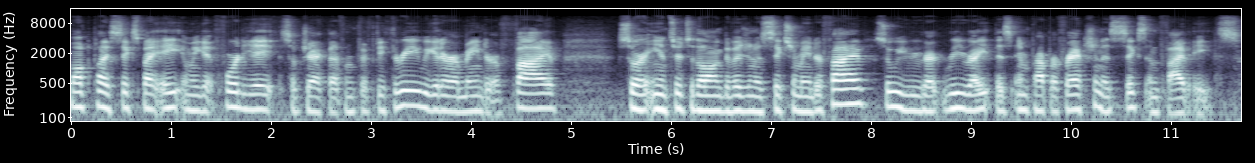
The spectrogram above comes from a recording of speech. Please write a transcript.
Multiply 6 by 8 and we get 48. Subtract that from 53, we get a remainder of 5. So our answer to the long division is 6 remainder 5. So we re rewrite this improper fraction as 6 and 5 eighths,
